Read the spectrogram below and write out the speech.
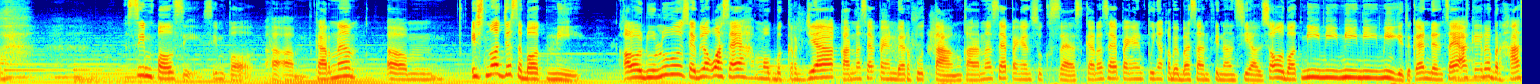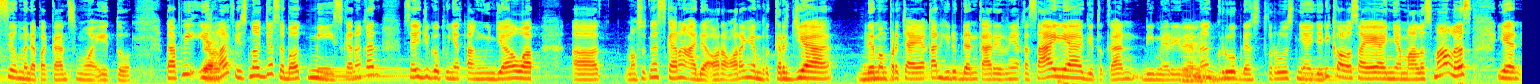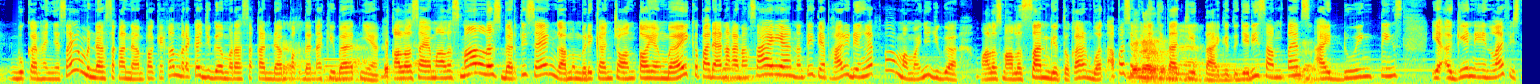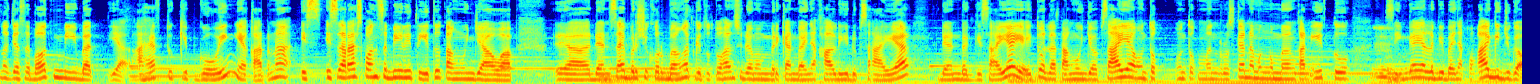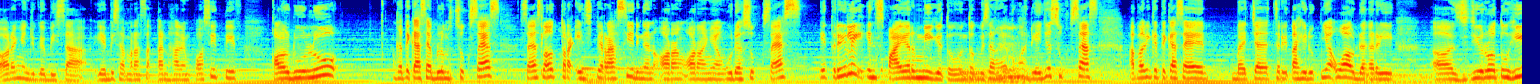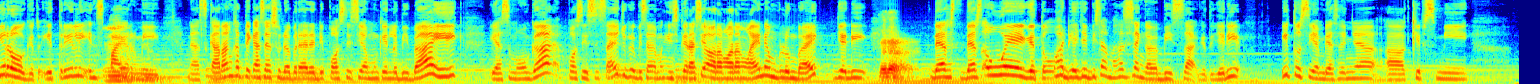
simple sih simple. Uh, um, karena um, it's not just about me kalau dulu saya bilang wah saya mau bekerja karena saya pengen bayar hutang karena saya pengen sukses karena saya pengen punya kebebasan finansial. It's all about me me me me me gitu kan. Dan saya akhirnya berhasil mendapatkan semua itu. Tapi in Ya. life is not just about me. Sekarang kan saya juga punya tanggung jawab Uh, maksudnya sekarang ada orang-orang yang bekerja dan mempercayakan hidup dan karirnya ke saya gitu kan di Mary Riana Group dan seterusnya. Jadi kalau saya hanya males-males ya bukan hanya saya yang merasakan dampaknya kan mereka juga merasakan dampak dan akibatnya. Kalau saya males-males berarti saya nggak memberikan contoh yang baik kepada anak-anak saya. Nanti tiap hari dia ngeliat oh mamanya juga males-malesan gitu kan. Buat apa saya punya cita-cita gitu. Jadi sometimes I Benar. doing things ya again in life is not just about me but ya I have to keep going ya karena is is a responsibility itu tanggung jawab Ya, dan saya bersyukur banget gitu Tuhan sudah memberikan banyak hal di hidup saya dan bagi saya ya itu adalah tanggung jawab saya untuk untuk meneruskan dan mengembangkan itu. Sehingga ya lebih banyak lagi juga orang yang juga bisa ya bisa merasakan hal yang positif. Kalau dulu ketika saya belum sukses, saya selalu terinspirasi dengan orang-orang yang udah sukses. It really inspire me gitu untuk bisa ngeliat, wah dia aja sukses. Apalagi ketika saya baca cerita hidupnya, wow dari uh, zero to hero gitu. It really inspire me. Nah sekarang ketika saya sudah berada di posisi yang mungkin lebih baik, ya semoga posisi saya juga bisa menginspirasi orang-orang lain yang belum baik. Jadi Benar. there's there's a way gitu. Wah dia aja bisa, masa sih saya nggak bisa gitu. Jadi itu sih yang biasanya uh, keeps me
